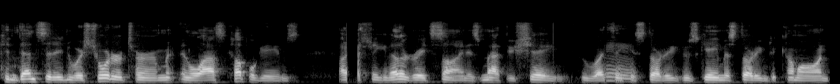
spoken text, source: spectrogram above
condense it into a shorter term in the last couple games. I think another great sign is Matt Duchene, who I think is starting, whose game is starting to come on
